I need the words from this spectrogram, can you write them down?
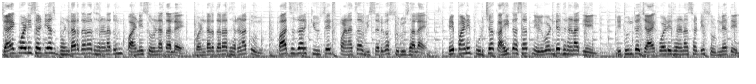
जायकवाडीसाठी आज भंडारदरा धरणातून पाणी सोडण्यात आलंय. भंडारदरा धरणातून पाच हजार क्युसेक्स पाण्याचा विसर्ग सुरू झालाय. हे पाणी पुढच्या काही तासात निळवंडे धरणात येईल. तिथून ते जायकवाडी धरणासाठी सोडण्यात येईल.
